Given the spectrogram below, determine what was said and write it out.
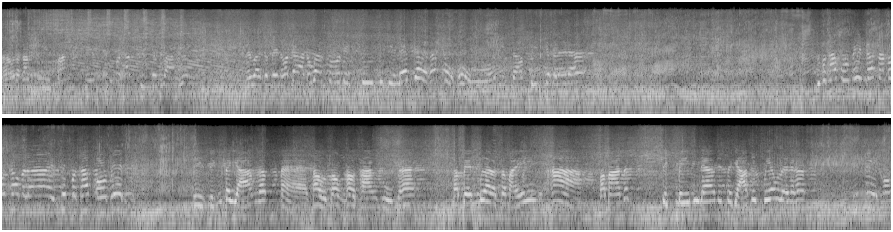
เอาละครับมีฟังเสียงนะครับติดจังหวะครับไม่ ว่าจะเป็นฮอนด้าหรือว่าโซเด็กซูซูกิแรปเตอร์ครับโอ้โหนี่ดำบินกันไปเลยนะฮะซุปเปอร์คัพโอเพนครับนำรถเข้าไปเลยซุปเปอร์คัพโอเพนนี่สิงห์สยามครับแหมเข้าต้องเข้าทางถูกนะฮะถ้าเป็นเมื่อสมัย 5 ประมาณสักสิบปีที่แล้วในสยามนี่เฟี้ยวเลยนะครับที่นี่ของ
